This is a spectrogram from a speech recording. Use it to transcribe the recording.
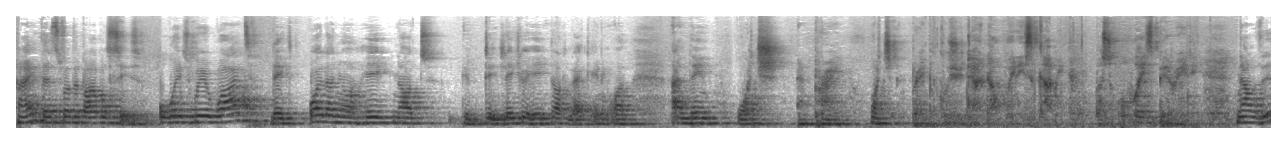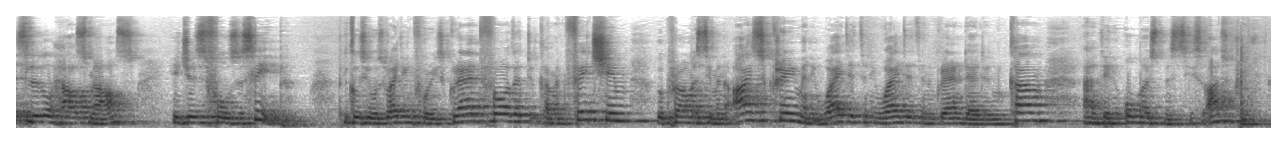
Hey, that's what the Bible says. Always wear white. Let oil on your head not let your head not lack anyone. And then watch and pray. Watch and pray because you don't know when he's coming. You must always be ready. Now this little house mouse, he just falls asleep because he was waiting for his grandfather to come and fetch him, who promised him an ice cream, and he waited and he waited, and granddad didn't come, and then almost missed his ice cream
